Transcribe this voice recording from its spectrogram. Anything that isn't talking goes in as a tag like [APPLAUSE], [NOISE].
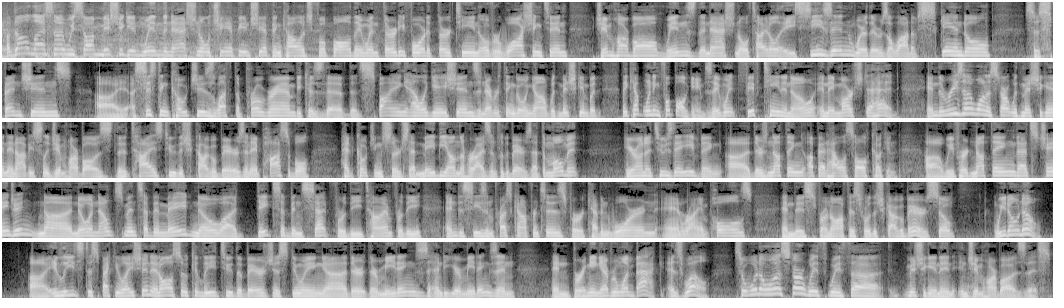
Abdalla, last night we saw Michigan win the national championship in college football. They win 34 to 13 over Washington. Jim Harbaugh wins the national title, a season where there was a lot of scandal, suspensions, uh, assistant coaches left the program because the the spying allegations and everything going on with Michigan, but they kept winning football games. They went 15 and 0 and they marched ahead. And the reason I want to start with Michigan and obviously Jim Harbaugh is the ties to the Chicago Bears and a possible head coaching search that may be on the horizon for the Bears. At the moment, here on a Tuesday evening, uh, there's nothing up at Halas Hall cooking. Uh, we've heard nothing that's changing. No, no announcements have been made. No uh, dates have been set for the time for the end of season press conferences for Kevin Warren and Ryan Poles and this front office for the Chicago Bears. So we don't know. Uh, it leads to speculation. It also could lead to the Bears just doing uh, their their meetings, end of year meetings, and and bringing everyone back as well. So what I want to start with with uh, Michigan and, and Jim Harbaugh is this:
